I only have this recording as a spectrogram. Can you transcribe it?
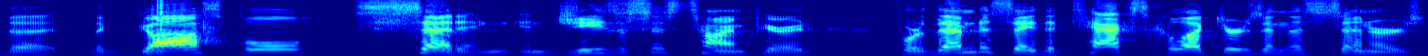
the, the gospel setting, in Jesus' time period, for them to say the tax collectors and the sinners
